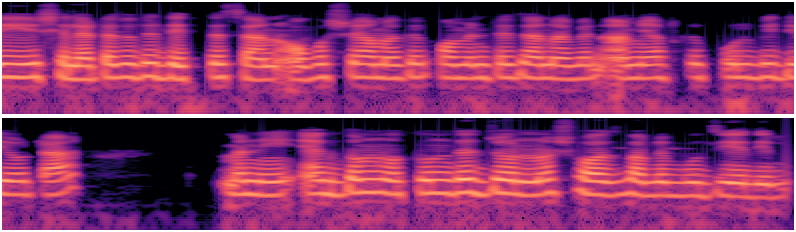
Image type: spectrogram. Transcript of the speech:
দিয়ে সেলাইটা যদি দেখতে চান, অবশ্যই আমাকে কমেন্টে জানাবেন। আমি আজকে ফুল ভিডিওটা মানে একদম নতুনদের জন্য সহজভাবে বুঝিয়ে দিব।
